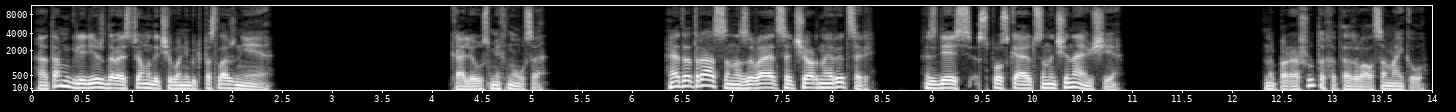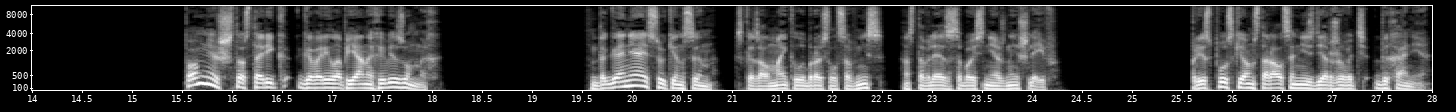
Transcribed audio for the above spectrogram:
а там, глядишь, дорастем и до чего-нибудь посложнее. Калли усмехнулся. Эта трасса называется «Черный рыцарь». Здесь спускаются начинающие. На парашютах отозвался Майкл. Помнишь, что старик говорил о пьяных и безумных? «Догоняй, сукин сын», — сказал Майкл и бросился вниз, оставляя за собой снежный шлейф. При спуске он старался не сдерживать дыхание.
